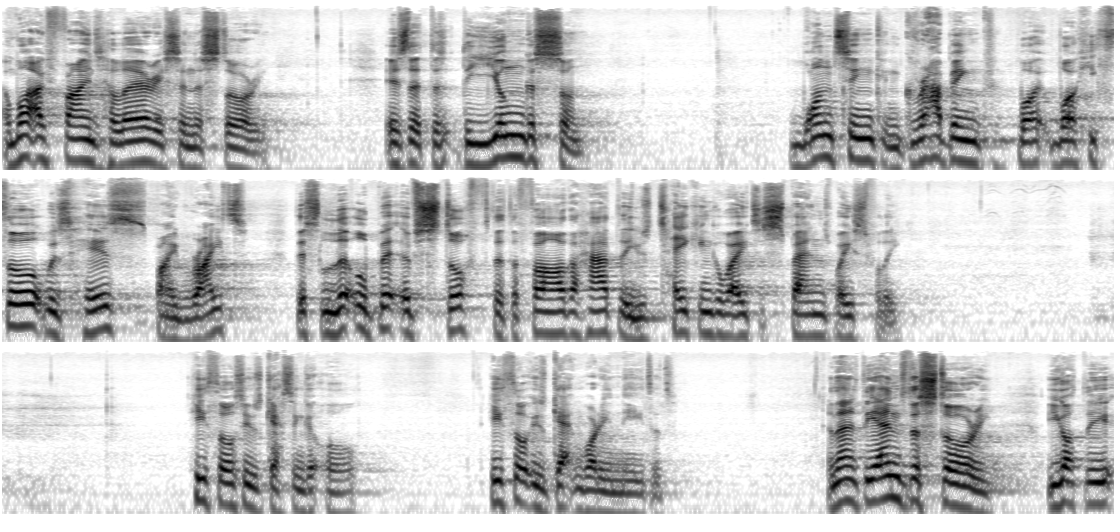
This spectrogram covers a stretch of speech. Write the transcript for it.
And what I find hilarious in this story is that the, the younger son, wanting and grabbing what, what he thought was his by right, this little bit of stuff that the father had that he was taking away to spend wastefully. He thought he was getting it all. He thought he was getting what he needed. And then at the end of the story, you got the,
